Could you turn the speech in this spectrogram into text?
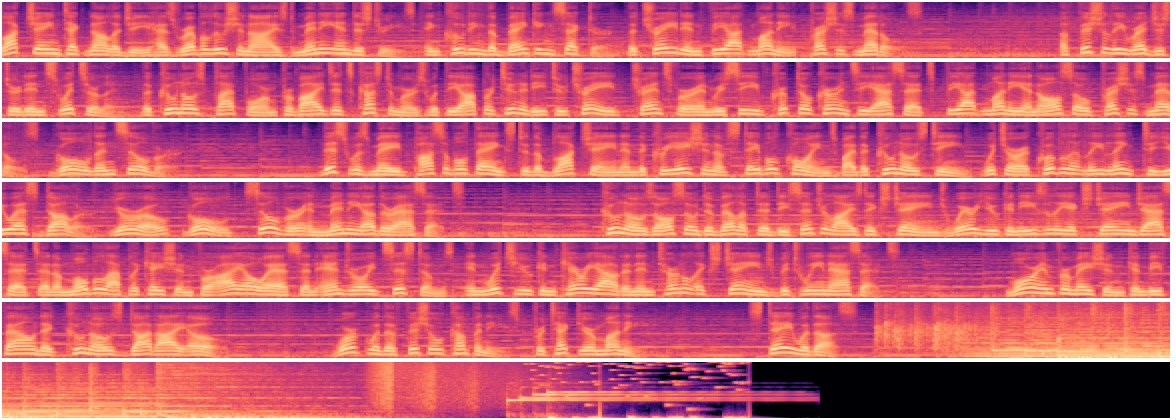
Blockchain technology has revolutionized many industries, including the banking sector, the trade in fiat money, precious metals. Officially registered in Switzerland, the Kunos platform provides its customers with the opportunity to trade, transfer and receive cryptocurrency assets, fiat money and also precious metals, gold and silver. This was made possible thanks to the blockchain and the creation of stable coins by the Kunos team, which are equivalently linked to US dollar, euro, gold, silver and many other assets. Kunos also developed a decentralized exchange where you can easily exchange assets and a mobile application for iOS and Android systems, in which you can carry out an internal exchange between assets. More information can be found at kunos.io. Work with official companies, protect your money. Stay with us.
